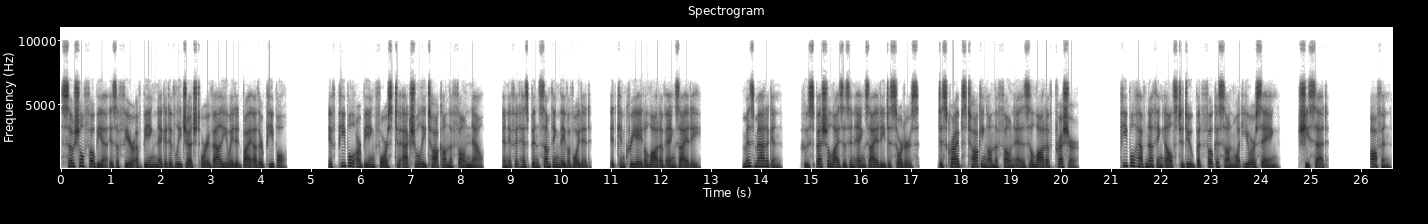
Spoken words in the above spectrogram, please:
Social phobia is a fear of being negatively judged or evaluated by other people. If people are being forced to actually talk on the phone now, and if it has been something they've avoided, it can create a lot of anxiety. Ms. Madigan, who specializes in anxiety disorders, describes talking on the phone as a lot of pressure. People have nothing else to do but focus on what you're saying, she said. Often,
